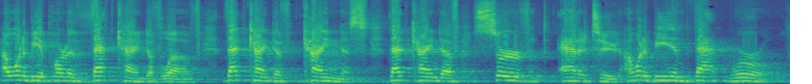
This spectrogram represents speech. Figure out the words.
I want to be a part of that kind of love, that kind of kindness, that kind of servant attitude. I want to be in that world.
